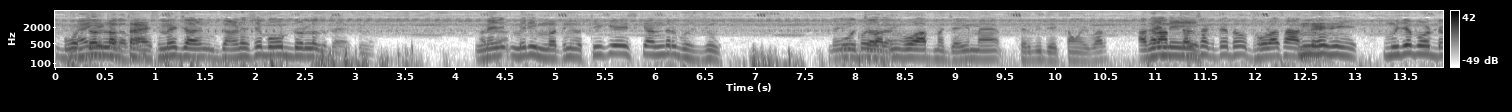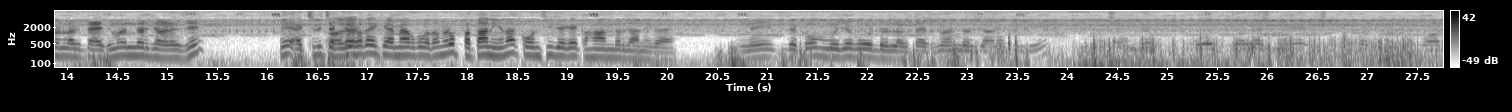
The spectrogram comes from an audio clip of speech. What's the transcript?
बहुत डर लगता है इसमें जाने से बहुत डर लगता है इसमें। मेरी अच्छा। मेरी हिम्मत नहीं होती कि इसके अंदर घुस जाऊँ। नहीं कोई बात नहीं वो आप मत जाइए मैं फिर भी देखता हूँ एक बार। अगर आप। चल सकते तो थोड़ा सा नहीं नहीं मुझे बहुत डर लगता है इसमें अंदर जाने से। नहीं एक्चुअली चक्कर पता है क्या मैं आपको बताऊँ मेरे को पता नहीं है ना कौन सी जगह कहाँ अंदर जाने का है। नहीं देखो मुझे बहुत डर लगता है इसमें अंदर जाने के लिए। और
